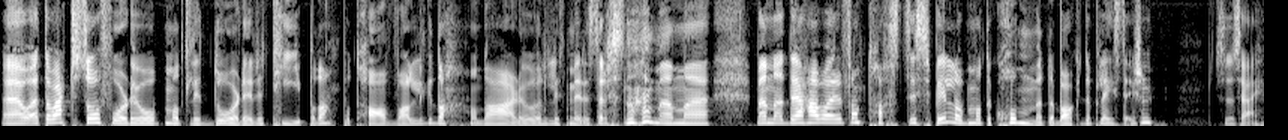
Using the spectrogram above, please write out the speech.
Eh, og etter hvert så får du jo på en måte litt dårligere tid på deg, på å ta valg, da. Og da er det jo litt mer stressende. Men, eh, men det her var et fantastisk spill, å på en måte komme tilbake til PlayStation, syns jeg.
